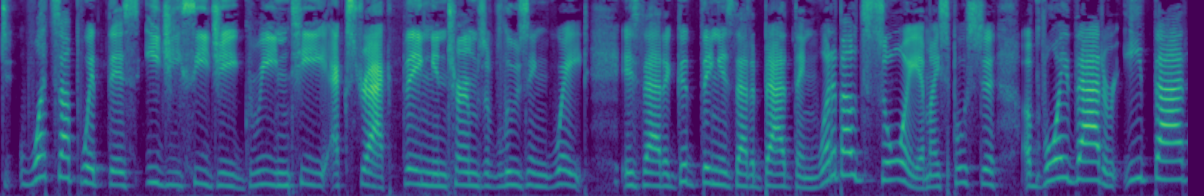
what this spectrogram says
Do, what's up with this EGCG green tea extract thing in terms of losing weight? Is that a good thing? Is that a bad thing? What about soy? Am I supposed to avoid that or eat that?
